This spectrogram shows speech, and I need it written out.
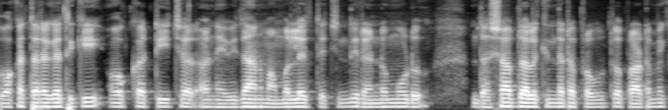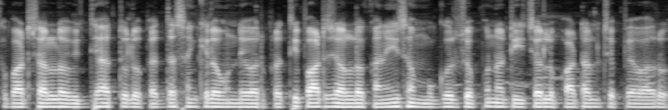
ఒక తరగతికి ఒక టీచర్ అనే విధానం అమల్లోకి తెచ్చింది. రెండు మూడు దశాబ్దాల కిందట ప్రభుత్వ ప్రాథమిక పాఠశాలలో విద్యార్థులు పెద్ద సంఖ్యలో ఉండేవారు. ప్రతి పాఠశాలలో కనీసం ముగ్గురు చొప్పున టీచర్లు పాఠాలు చెప్పేవారు.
